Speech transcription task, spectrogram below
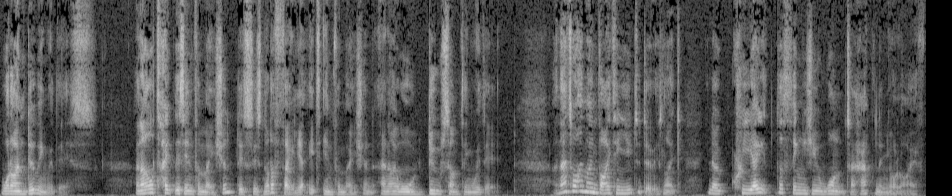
what I'm doing with this. And I'll take this information, this is not a failure, it's information, and I will do something with it. And that's what I'm inviting you to do is like, you know, create the things you want to happen in your life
